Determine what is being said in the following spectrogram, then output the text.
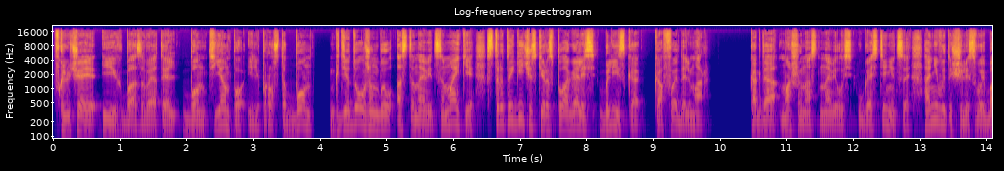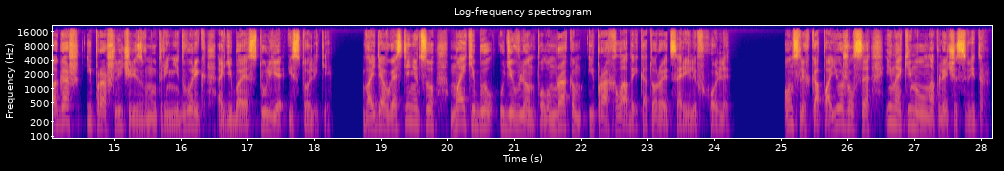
включая и их базовый отель Бон Тьемпо или просто Бон, где должен был остановиться Майки, стратегически располагались близко к кафе Дель Мар. Когда машина остановилась у гостиницы, они вытащили свой багаж и прошли через внутренний дворик, огибая стулья и столики. Войдя в гостиницу, Майки был удивлен полумраком и прохладой, которые царили в холле. Он слегка поежился и накинул на плечи свитер.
